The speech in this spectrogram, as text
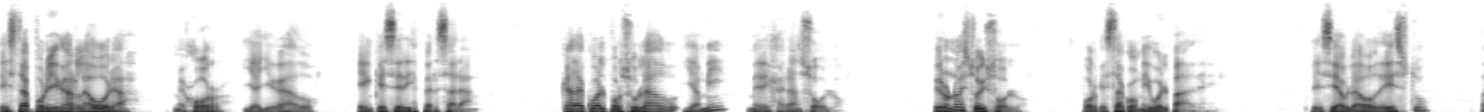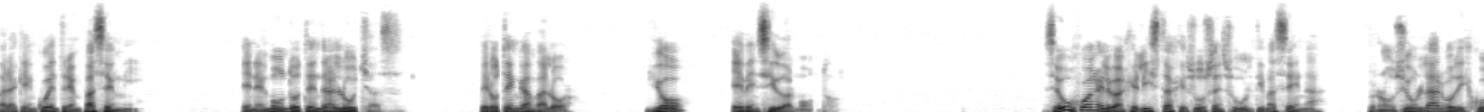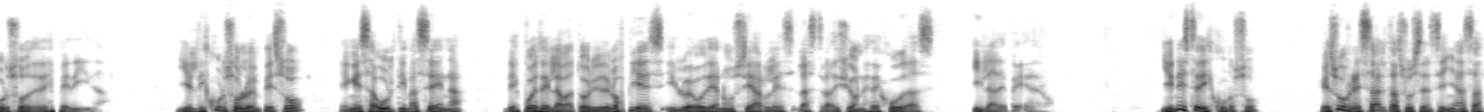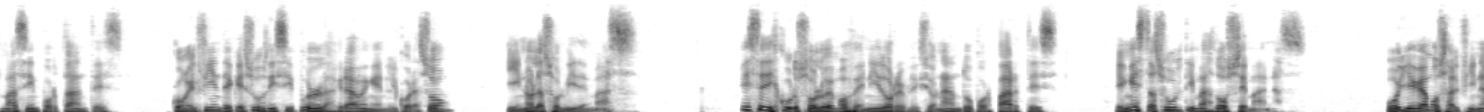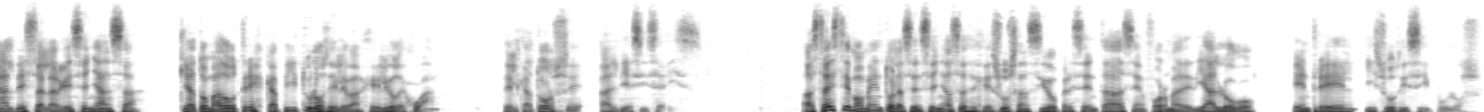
está por llegar la hora, mejor y ha llegado, en que se dispersarán, cada cual por su lado, y a mí me dejarán solo. Pero no estoy solo, porque está conmigo el Padre. Les he hablado de esto para que encuentren paz en mí. En el mundo tendrán luchas, pero tengan valor. Yo he vencido al mundo. Según Juan el Evangelista, Jesús en su última cena pronunció un largo discurso de despedida. Y el discurso lo empezó en esa última cena, después del lavatorio de los pies y luego de anunciarles las tradiciones de Judas y la de Pedro. Y en este discurso, Jesús resalta sus enseñanzas más importantes con el fin de que sus discípulos las graben en el corazón y no las olviden más. Este discurso lo hemos venido reflexionando por partes en estas últimas dos semanas. Hoy llegamos al final de esta larga enseñanza que ha tomado tres capítulos del Evangelio de Juan, del 14 al 16. Hasta este momento las enseñanzas de Jesús han sido presentadas en forma de diálogo entre él y sus discípulos,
